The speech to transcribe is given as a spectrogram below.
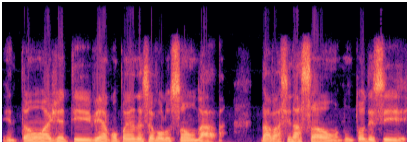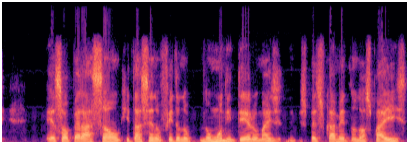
Então a gente vem acompanhando essa evolução da, da vacinação, com toda essa operação que está sendo feita no, no, mundo inteiro, mas especificamente no nosso país,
